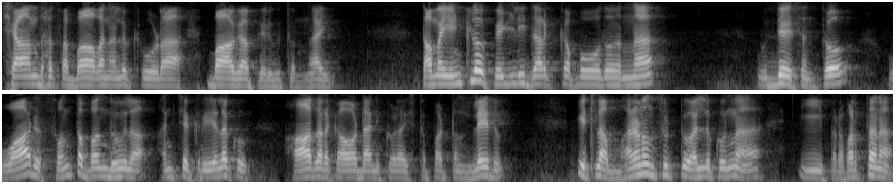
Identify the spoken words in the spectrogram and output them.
ఛాందస భావనలు కూడా బాగా పెరుగుతున్నాయి. తమ ఇంట్లో పెళ్ళి జరగకపోదన్న ఉద్దేశంతో వారు సొంత బంధువుల అంత్యక్రియలకు హాజరు కావడానికి కూడా ఇష్టపడటం లేదు. ఇట్లా మరణం చుట్టూ అల్లుకున్న ఈ ప్రవర్తన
